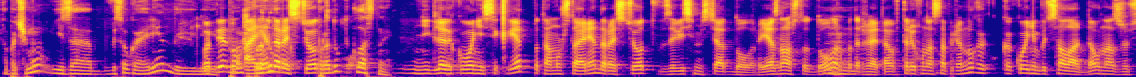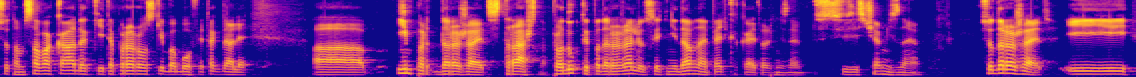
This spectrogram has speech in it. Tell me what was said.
А почему? Из-за высокой аренды? Или... Во-первых, ну, аренда продукт- растет. Продукт классный. Ни для кого не секрет, потому что аренда растет в зависимости от доллара. Я знал, что доллар Мгм. подорожает, а во-вторых, у нас, например, ну как, какой-нибудь салат, да, у нас же все там с авокадо, какие-то проростки бобов и так далее. А, импорт дорожает страшно. Продукты подорожали, вот, кстати, недавно опять какая-то, не знаю, в связи с чем, не знаю. Все дорожает. И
